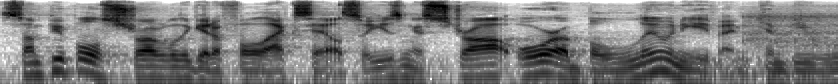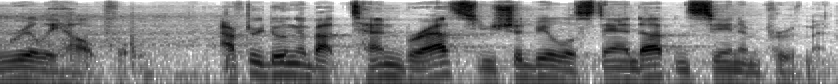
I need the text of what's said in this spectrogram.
Some people struggle to get a full exhale, so using a straw or a balloon even can be really helpful. After doing about 10 breaths, you should be able to stand up and see an improvement.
